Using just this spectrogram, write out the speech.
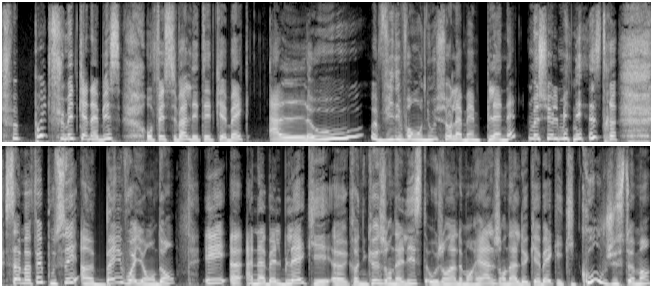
de fumée de cannabis au Festival d'été de Québec. Allô? Vivons-nous sur la même planète, monsieur le ministre? Ça m'a fait pousser un bain voyons donc. Et euh, Annabelle Blais, qui est euh, chroniqueuse journaliste au Journal de Montréal, Journal de Québec, et qui couvre justement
